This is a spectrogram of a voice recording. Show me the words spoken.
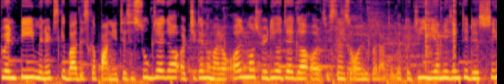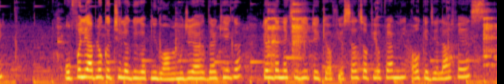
20 मिनट्स के बाद इसका पानी अच्छे से सूख जाएगा और चिकन हमारा ऑलमोस्ट रेडी हो जाएगा और इस तरह से ऑयल ऊपर आ जाएगा। तो जी, ये अमेजिंग थी डिश से होपफुली आप लोग को अच्छी लगेगी अपनी दुआ में। मुझे याद रखिएगा। Till the next video take care of your selves of your family okay ji, Allah हाफ़िज़।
